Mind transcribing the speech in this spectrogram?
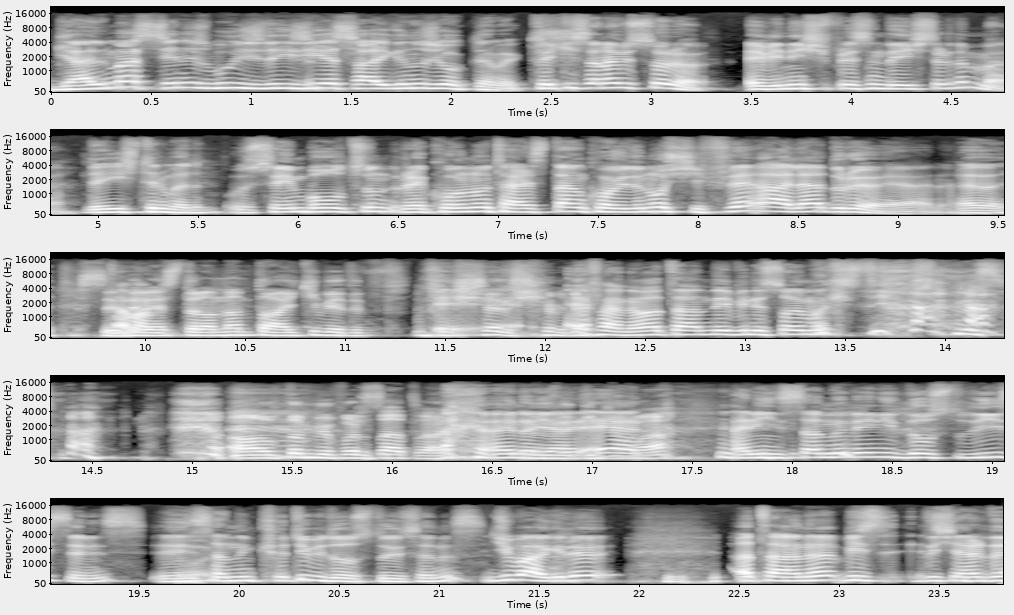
Gelmezseniz bu izleyiciye saygınız yok demektir. Peki sana bir soru. Evinin şifresini değiştirdin mi? Değiştirmedim. Usain Bolt'un rekorunu tersten koyduğun o şifre hala duruyor yani. Evet. seni Tamam. restorandan takip edip işe düşebilir. Efendim Atan'ın evini soymak istiyorsanız. Altın bir fırsat var. Aynen yani Önümüzdeki eğer Cuma. hani insanlığın en iyi dostu değilseniz, e, insanın kötü bir dostuysanız Cuma günü Atan'ı biz dışarıda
